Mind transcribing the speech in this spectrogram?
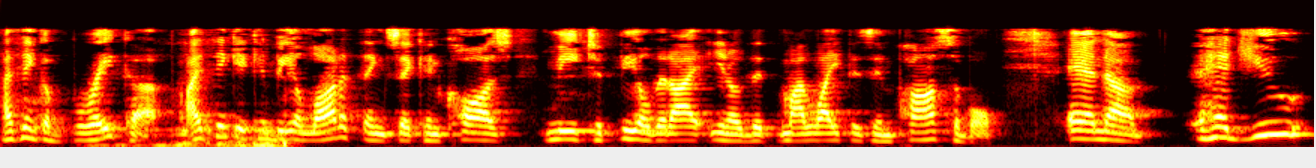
I think a breakup. I think it can be a lot of things that can cause me to feel that I, you know, that my life is impossible. And, uh, had you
